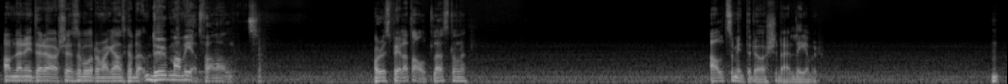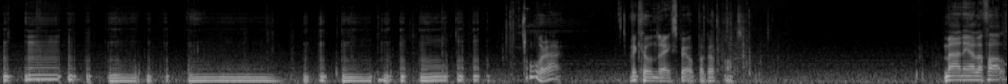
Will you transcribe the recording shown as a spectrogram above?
Om den inte rör sig så borde den vara ganska... Du, man vet fan aldrig. Har du spelat Outlast eller? Allt som inte rör sig där lever. Åh, oh, vad är det här? Fick 100 XP upp och upp något. Men i alla fall. Uh,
